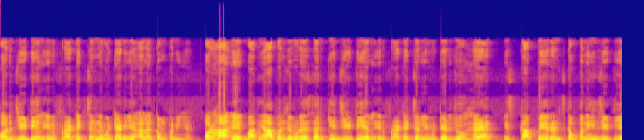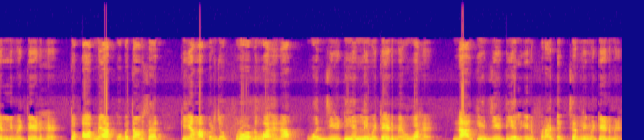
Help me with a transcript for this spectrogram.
और जीटीएल इंफ्रास्ट्रक्चर लिमिटेड ये अलग कंपनी है। और हाँ एक बात यहाँ पर ज़रूर है सर कि जीटीएल इंफ्रास्ट्रक्चर लिमिटेड जो है, इसका पेरेंट्स कंपनी जीटीएल लिमिटेड है। तो अब मैं आपको बताऊँ सर कि यहाँ पर जो फ्रॉड हुआ है ना, वो जीटीएल लिमिटेड में हुआ है, ना कि जीटीएल इंफ्रास्ट्रक्चर लिमिटेड में।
